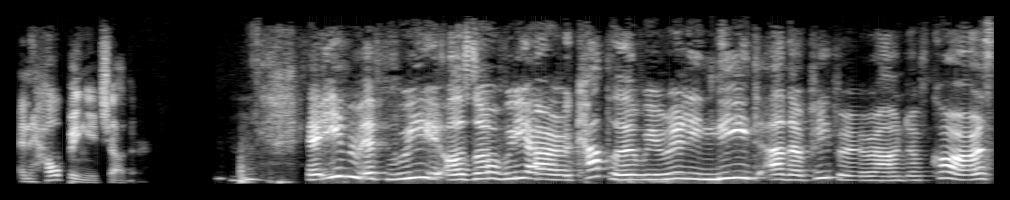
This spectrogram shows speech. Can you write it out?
and helping each other. Mm-hmm. Yeah, even if we, although we are a couple, we really need other people around, of course,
